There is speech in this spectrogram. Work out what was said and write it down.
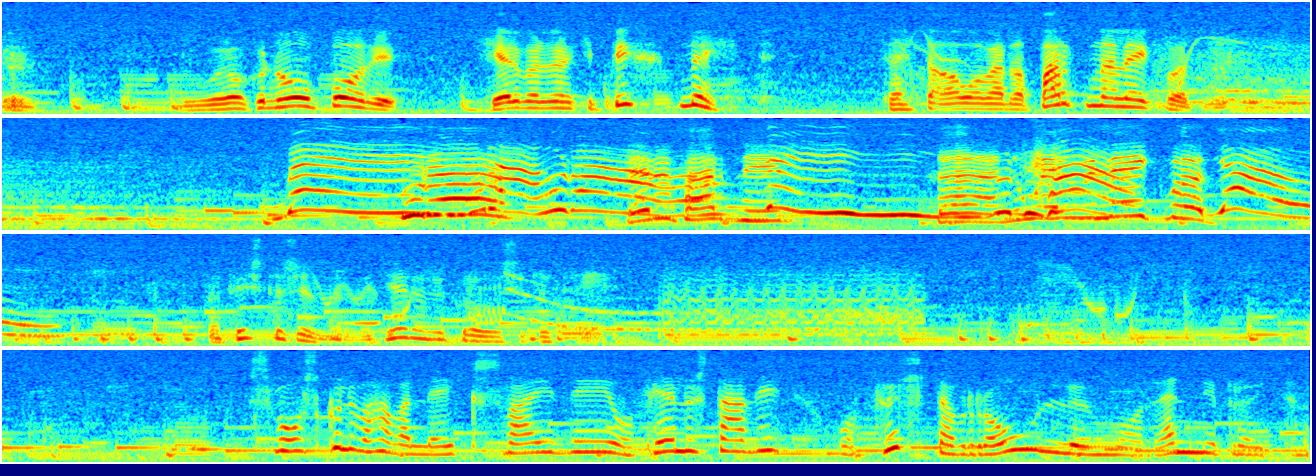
Nú er okkur nóg bóðið. Hér verður ekki byggt neitt. Þetta á að verða barnaleikvöllur. Nei! Húrra, húrra! Þeir eru farnir. Nei! Nú erum við leikvöll. Já! Fyrsta sem verður að gera er að gróða sér þetta tré. Svo skulum við hafa leiksvæði og felustaði og fullt af rólum og rennibrautum.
